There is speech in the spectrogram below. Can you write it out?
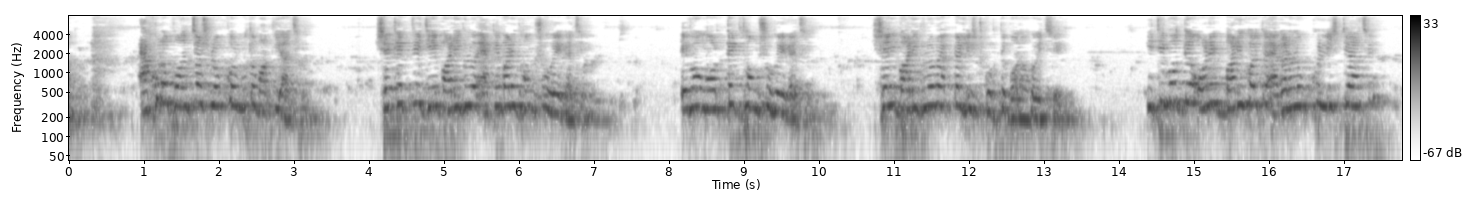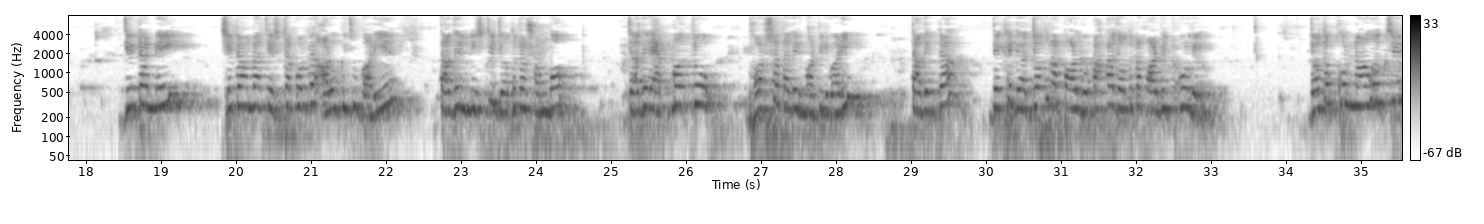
এখনও পঞ্চাশ লক্ষর মতো বাকি আছে। সেক্ষেত্রে যে বাড়িগুলো একেবারে ধ্বংস হয়ে গেছে এবং অর্ধেক ধ্বংস হয়ে গেছে সেই বাড়িগুলোরও একটা লিস্ট করতে বলা হয়েছে। ইতিমধ্যে অনেক বাড়ি হয়তো এগারো লক্ষ লিস্টে আছে। যেটা নেই, সেটা আমরা চেষ্টা করবে আরও কিছু বাড়িয়ে তাদের লিস্টে যতটা সম্ভব, যাদের একমাত্র ভরসা তাদের মাটির বাড়ি, তাদেরটা দেখে দেওয়া, যতটা পারব, টাকা যতটা পারবে করবে। যতক্ষণ না হচ্ছে,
